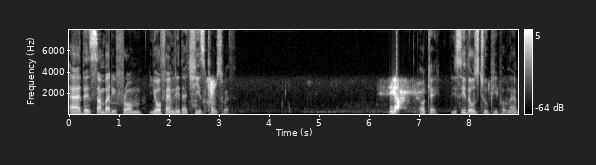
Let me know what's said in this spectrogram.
uh, there's somebody from your family that she's close with Yeah. Okay. You see those two people now?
